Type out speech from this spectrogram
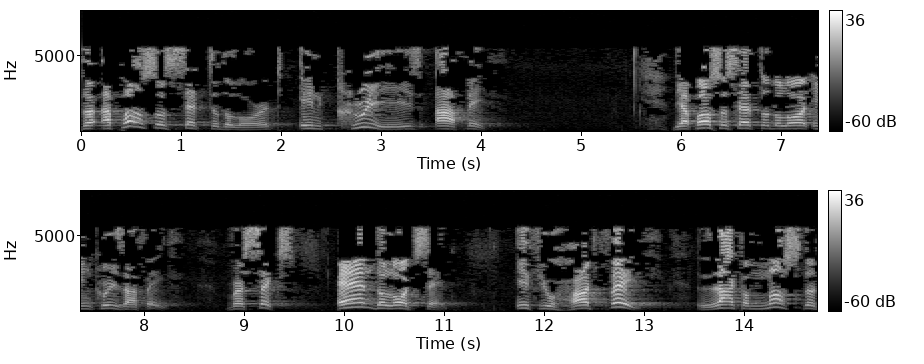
The apostles said to the Lord, Increase our faith. The apostles said to the Lord, Increase our faith. Verse 6. And the Lord said, If you had faith like a mustard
